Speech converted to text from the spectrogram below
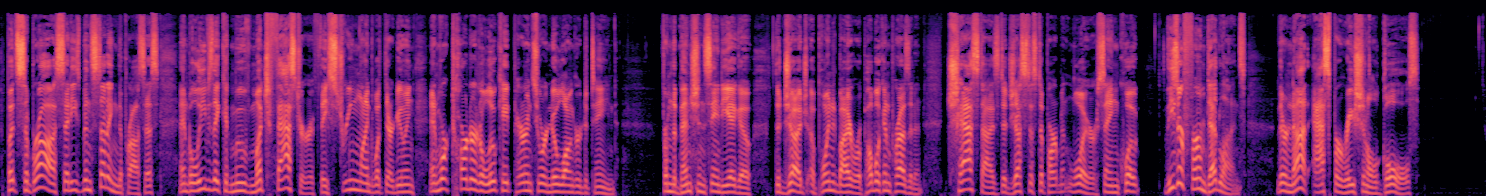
But Sabraw said he's been studying the process and believes they could move much faster if they streamlined what they're doing and worked harder to locate parents who are no longer detained. From the bench in San Diego, the judge, appointed by a Republican president, chastised a Justice Department lawyer, saying, quote, These are firm deadlines. They're not aspirational goals.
